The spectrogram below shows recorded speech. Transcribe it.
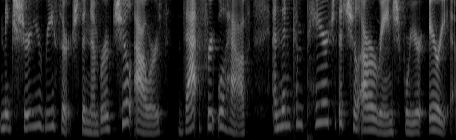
make sure you research the number of chill hours that fruit will have and then compare to the chill hour range for your area.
